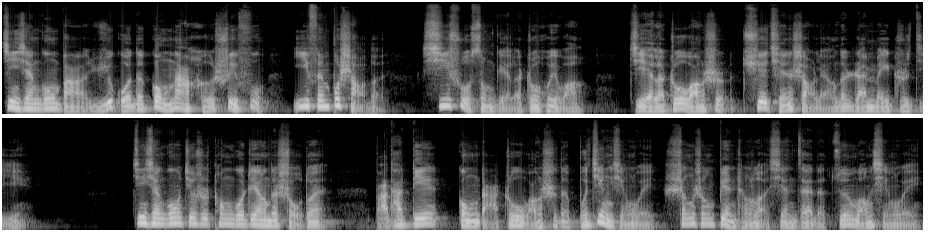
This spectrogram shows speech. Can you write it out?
晋献公把虞国的贡纳和税赋一分不少的悉数送给了周惠王，解了周王室缺钱少粮的燃眉之急。晋献公就是通过这样的手段。把他爹攻打周王室的不敬行为，生生变成了现在的尊王行为，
